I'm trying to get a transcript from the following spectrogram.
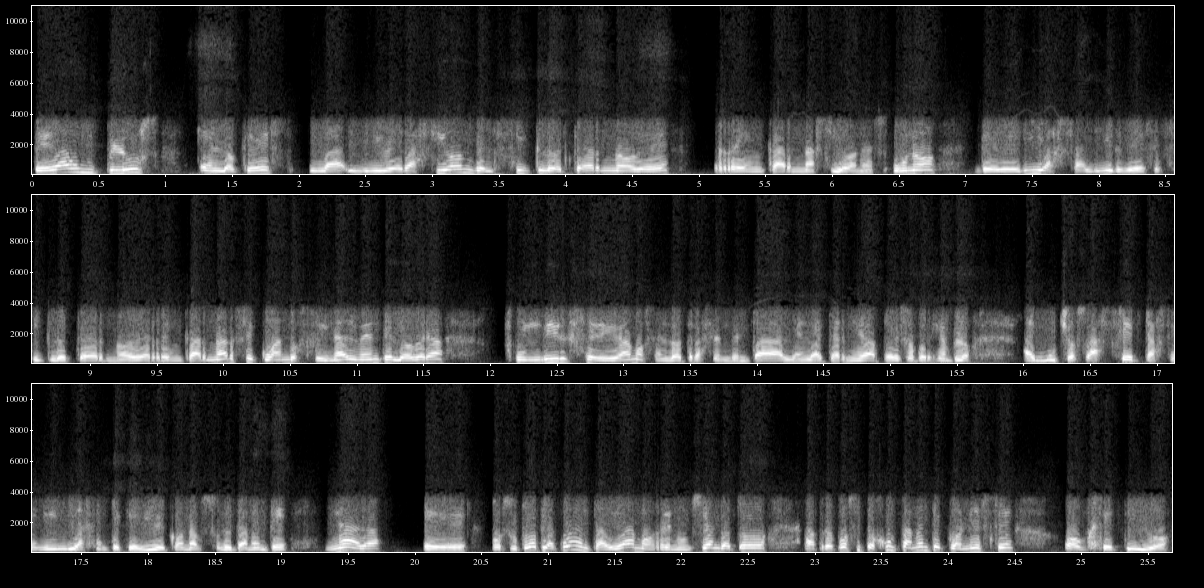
te da un plus en lo que es la liberación del ciclo eterno de reencarnaciones. Uno debería salir de ese ciclo eterno de reencarnarse cuando finalmente logra fundirse, digamos, en lo trascendental, en la eternidad. Por eso, por ejemplo, hay muchos ascetas en India, gente que vive con absolutamente nada, eh, por su propia cuenta, digamos, renunciando a todo, a propósito justamente con ese objetivo,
